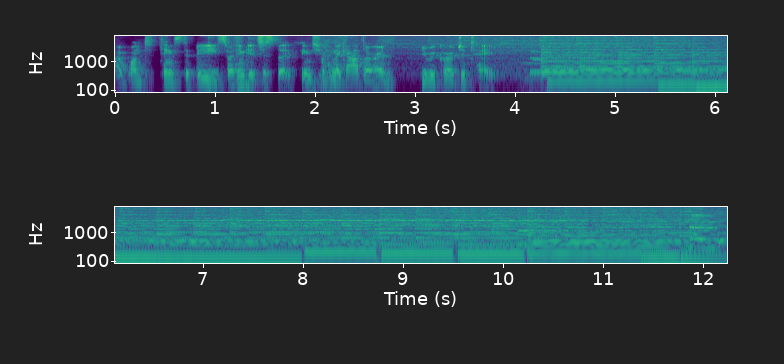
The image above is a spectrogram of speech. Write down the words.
I wanted things to be. So I think it's just like things you kind of gather and you regurgitate. So,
